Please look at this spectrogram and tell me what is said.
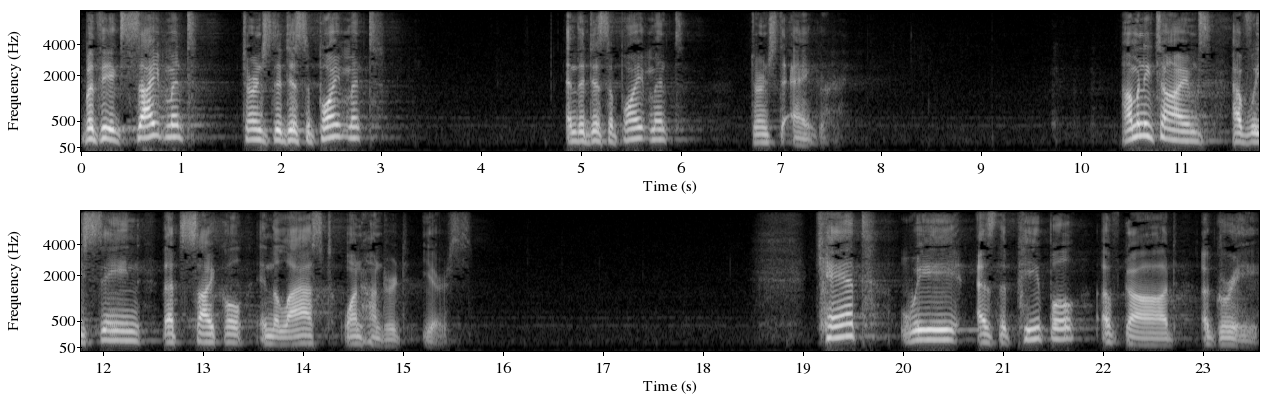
But the excitement turns to disappointment. And the disappointment turns to anger. How many times have we seen that cycle in the last 100 years? Can't we, as the people of God, agree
